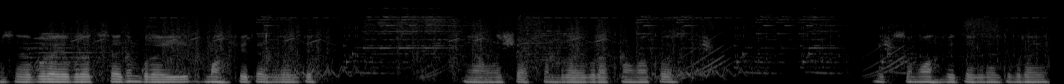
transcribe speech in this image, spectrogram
Mesela buraya bıraksaydım burayı mahvederlerdi. Yanlış yaptım burayı bırakmamakla. Yoksa mahvederlerdi burayı.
